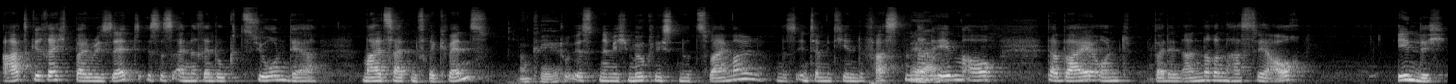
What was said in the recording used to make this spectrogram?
artgerecht, bei Reset ist es eine Reduktion der Mahlzeitenfrequenz. Okay. Du isst nämlich möglichst nur zweimal, das intermittierende Fasten ja. dann eben auch dabei und bei den anderen hast du ja auch ähnlich.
